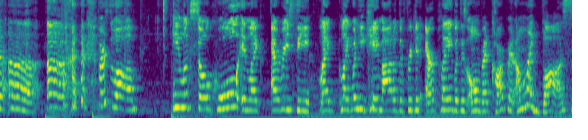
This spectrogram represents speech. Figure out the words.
uh, uh. First of all, he looks so cool in like every scene. Like like when he came out of the freaking airplane with his own red carpet. I'm like boss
